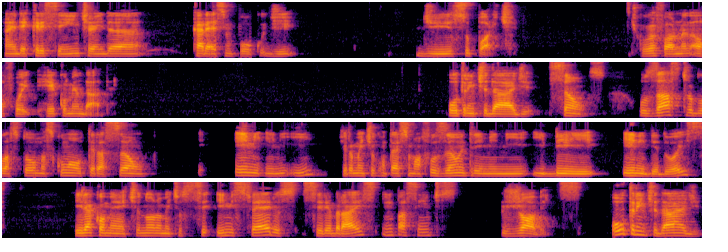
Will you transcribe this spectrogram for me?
ainda é crescente, ainda carece um pouco de, de suporte. De qualquer forma, ela foi recomendada. Outra entidade são os astroblastomas com alteração MNI. Geralmente acontece uma fusão entre MNI e BND2. Ele acomete normalmente os hemisférios cerebrais em pacientes jovens. Outra entidade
